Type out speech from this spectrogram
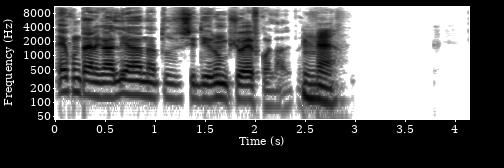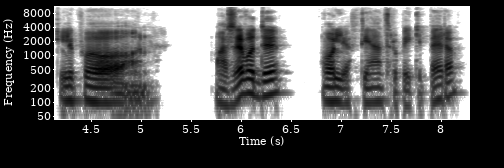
έχουν τα εργαλεία να τους συντηρούν πιο εύκολα. Ναι. Λοιπόν, μαζεύονται όλοι αυτοί οι άνθρωποι εκεί πέρα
